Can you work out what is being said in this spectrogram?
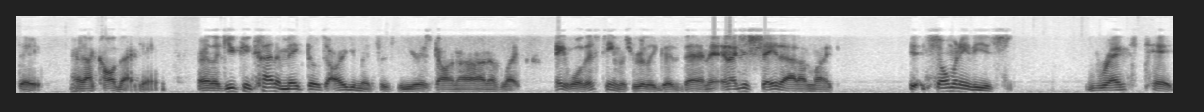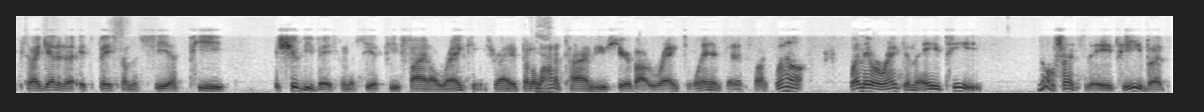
State, and I called that game. Right? Like you can kind of make those arguments as the year has gone on of like, hey, well, this team was really good then. And I just say that I'm like, it, so many of these ranked takes, and I get it, uh, it's based on the CFP. It should be based on the CFP final rankings, right? But a yeah. lot of times you hear about ranked wins, and it's like, well, when they were ranked in the AP, no offense to the AP, but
